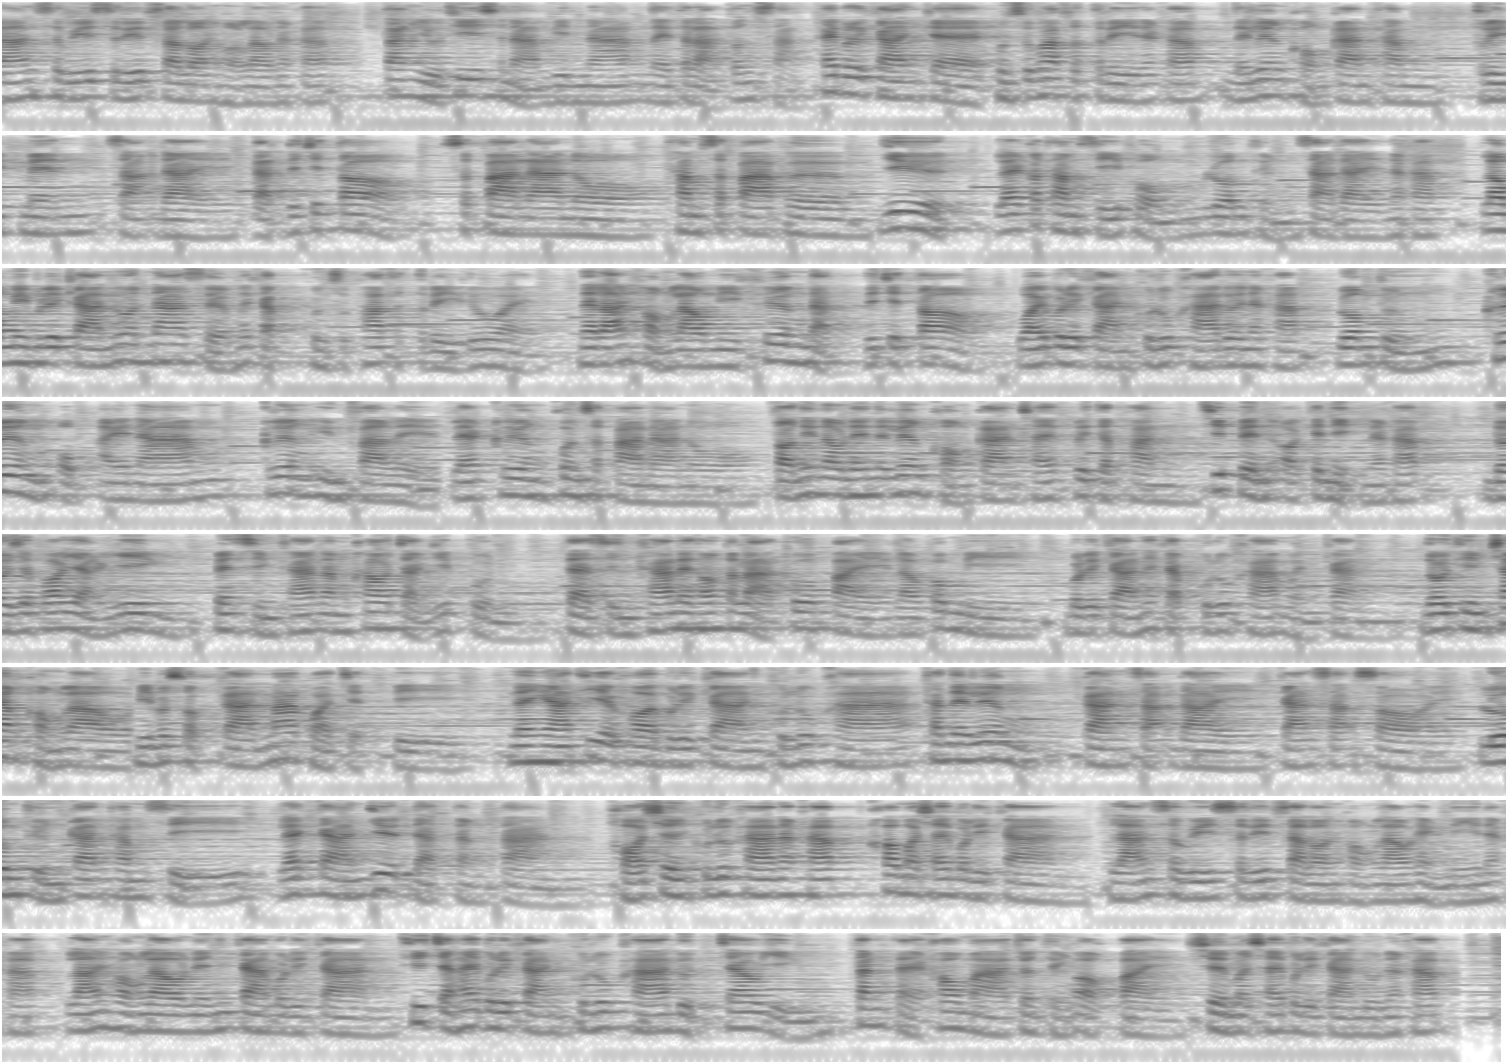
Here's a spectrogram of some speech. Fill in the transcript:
ร้านสวีทสลิปซาลอนของเรานะครับ ตั้งอยู่ที่สนามบินน้ำในตลาดต้นสัก ให้บริการแก่คุณสุภาพสตรีนะครับ ในเรื่องของการทำทรีทเมนต์สระใด ตัดดิจิตอล สปานาโนทำสปาเพิ่ม ยืด และก็ทำสีผมรวมถึงสระใดนะครับ เรามีบริการนวดหน้าเสริมให้กับคุณสุภาพสตรีด้วย ในร้านของเรามีเครื่องดัดดิจิตอลไว้บริการคุณลูกค้าด้วยนะครับ รวมถึงเครื่องอบไอน้ำเครื่องอินฟราเรดและเครื่องพ่นสปานาโน ตอนนี้เราเน้นในเรื่องของการใช้ผลิตภัณฑ์ที่เป็นออร์แกนิกนะครับ โดยเฉพาะอย่างยิ่งเป็นสินค้านำเข้าจากญี่ปุ่น แต่สินค้าในท้องตลาดทั่วไป เราก็มีบริการให้กับคุณลูกค้าเหมือนกัน โดยทีมช่างของเรามีประสบการณ์มากกว่า 7 ปี ในงานที่จะคอยบริการคุณลูกค้าทั้งในเรื่องการสระใด การสระซอย รวมถึงการทำสีและการยืดดัดต่างๆขอเชิญคุณลูกค้านะครับ เข้ามาใช้บริการร้านสวีทสลิปซาลอนของเราแห่งนี้นะครับ ร้านของเราเน้นการบริการที่จะให้บริการคุณลูกค้าดุจเจ้าหญิง ตั้งแต่เข้ามาจนถึงออกไป เชิญมาใช้บริการดูนะครับ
